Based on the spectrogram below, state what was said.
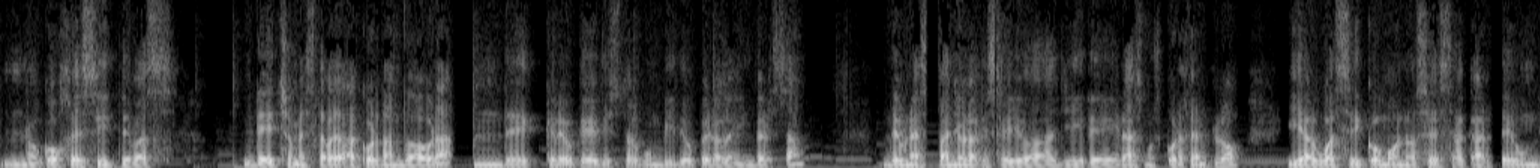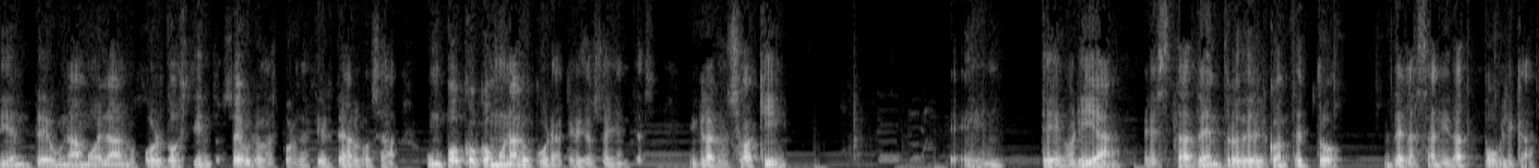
no coges y te vas. De hecho, me estaba acordando ahora de, creo que he visto algún vídeo, pero a la inversa, de una española que se ha ido allí de Erasmus, por ejemplo, y algo así como, no sé, sacarte un diente, una muela, a lo mejor 200 euros, por decirte algo. O sea, un poco como una locura, queridos oyentes. Y claro, eso aquí, en teoría, está dentro del concepto de la sanidad pública,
